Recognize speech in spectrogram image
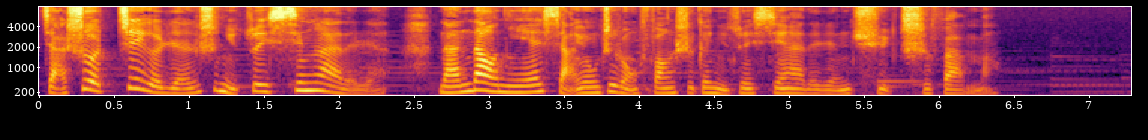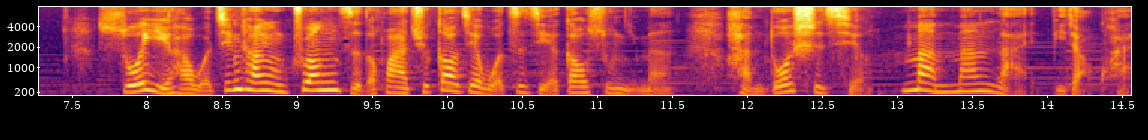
假设这个人是你最心爱的人，难道你也想用这种方式跟你最心爱的人去吃饭吗？所以哈，我经常用庄子的话去告诫我自己，也告诉你们，很多事情慢慢来比较快。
